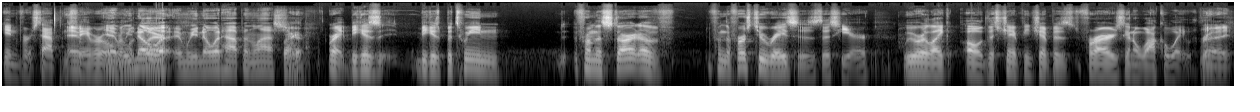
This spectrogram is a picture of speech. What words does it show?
in Verstappen's And, favor and over we Leclerc. know what and we know what happened last year. Right. Right, because because between from the start of from the first two races this year, we were like, oh, this championship is Ferrari's going to walk away with it. Right.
